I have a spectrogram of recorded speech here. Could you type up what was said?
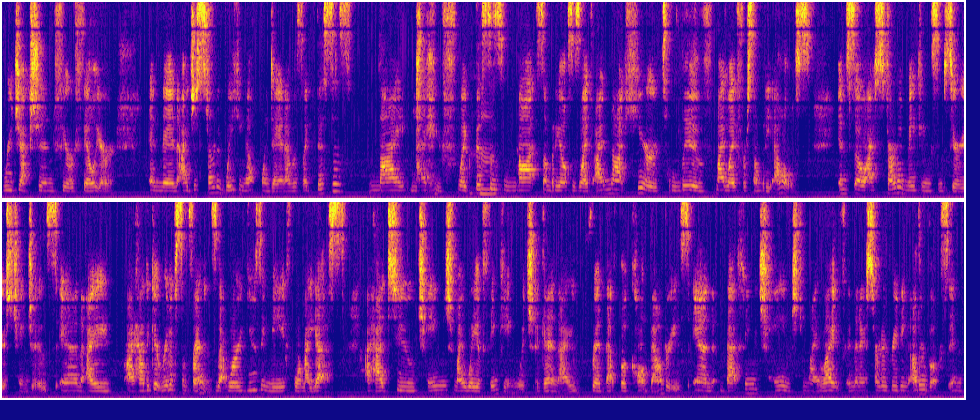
rejection, fear of failure. And then I just started waking up one day and I was like, this is my life. Like, this mm-hmm. is not somebody else's life. I'm not here to live my life for somebody else. And so I started making some serious changes and I I had to get rid of some friends that were using me for my yes. I had to change my way of thinking, which again, I read that book called Boundaries and that thing changed my life. And then I started reading other books and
